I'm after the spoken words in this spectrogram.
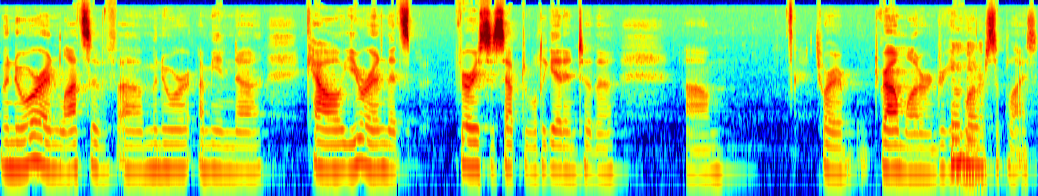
manure and lots of uh, manure. I mean, uh, cow urine that's very susceptible to get into the um, to our groundwater and drinking Mhm. water supplies.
